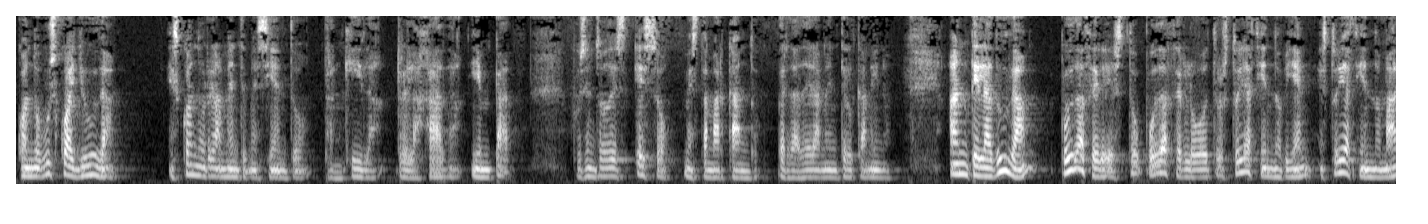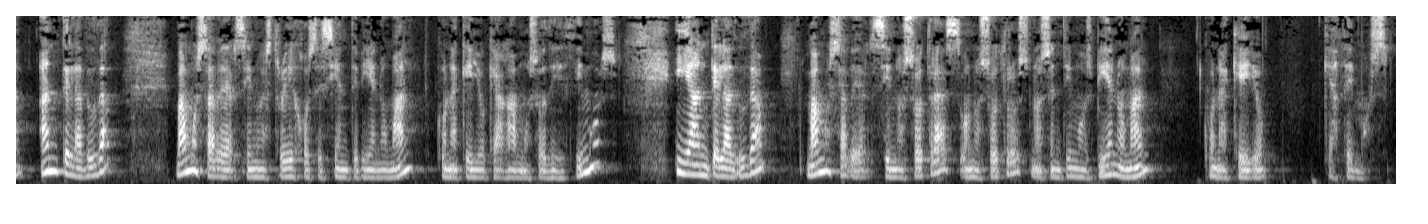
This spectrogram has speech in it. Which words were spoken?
cuando busco ayuda, es cuando realmente me siento tranquila, relajada y en paz. Pues entonces eso me está marcando verdaderamente el camino. Ante la duda, ¿puedo hacer esto? ¿Puedo hacer lo otro? ¿Estoy haciendo bien? ¿Estoy haciendo mal? Ante la duda, vamos a ver si nuestro hijo se siente bien o mal con aquello que hagamos o decimos. Y ante la duda, vamos a ver si nosotras o nosotros nos sentimos bien o mal con aquello que hacemos.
